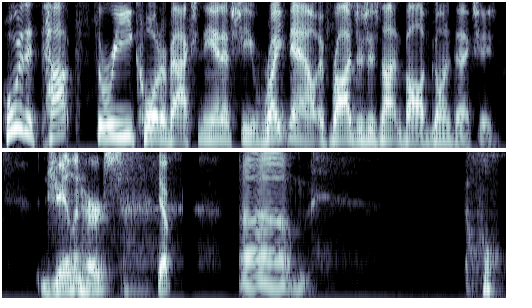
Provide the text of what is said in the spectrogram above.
Who are the top three quarterbacks in the NFC right now if Rodgers is not involved going into next season? Jalen Hurts. Yep. Um, Oh,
